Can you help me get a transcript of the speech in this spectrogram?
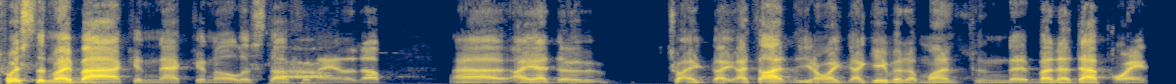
twisted my back and neck and all this stuff, and I ended up. Uh, I had to try. I, I thought, you know, I, I, gave it a month, and but at that point,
